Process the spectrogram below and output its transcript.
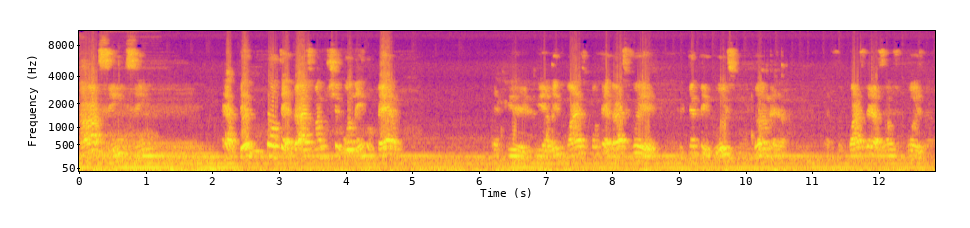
Ah, sim, sim. É, teve um poltergeist, mas não chegou nem no pé. É que, e além do mais, o poltergeist foi 82, se não me engano, né? Foi quase 10 anos depois, né?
